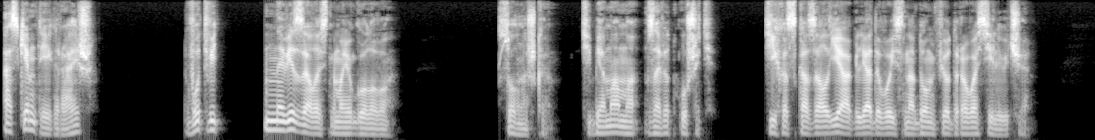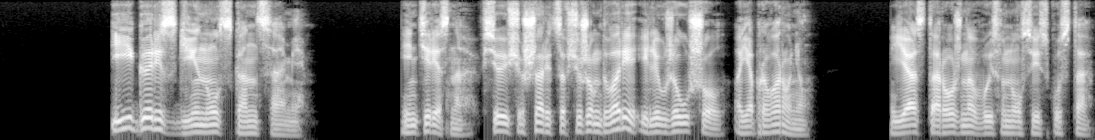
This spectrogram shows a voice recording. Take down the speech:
«А с кем ты играешь?» Вот ведь навязалась на мою голову. «Солнышко, тебя мама зовет кушать». Тихо сказал я, оглядываясь на дом Федора Васильевича. Игорь сгинул с концами. Интересно, все еще шарится в чужом дворе или уже ушел, а я проворонил? Я осторожно высунулся из куста.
